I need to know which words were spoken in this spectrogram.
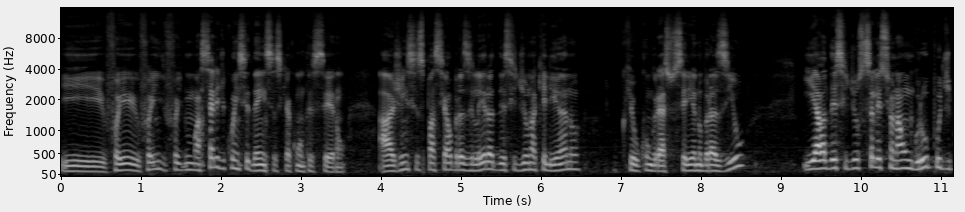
E foi, foi, foi uma série de coincidências que aconteceram. A Agência Espacial Brasileira decidiu naquele ano que o congresso seria no Brasil e ela decidiu selecionar um grupo de,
